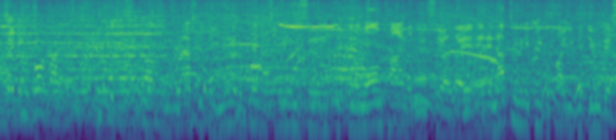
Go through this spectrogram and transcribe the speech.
keep taking the and glorifying them. Nebraska team, one of the biggest wins in, in a long time at UCLA, and, and, not too many people thought you could do this.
